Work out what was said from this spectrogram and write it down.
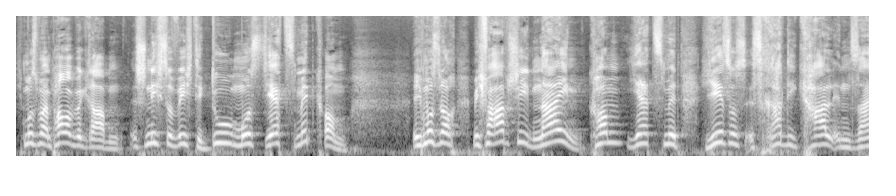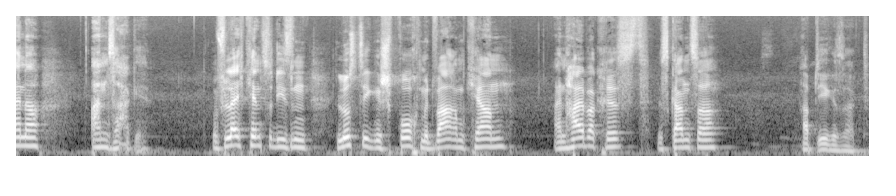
Ich muss meinen Papa begraben, ist nicht so wichtig, du musst jetzt mitkommen. Ich muss noch mich verabschieden. Nein, komm jetzt mit. Jesus ist radikal in seiner Ansage. Und vielleicht kennst du diesen lustigen Spruch mit wahrem Kern, ein halber Christ ist ganzer, habt ihr gesagt.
